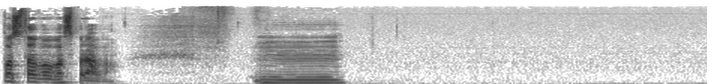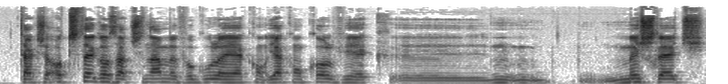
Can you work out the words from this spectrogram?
podstawowa sprawa. Także od tego zaczynamy w ogóle jaką, jakąkolwiek yy, myśleć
